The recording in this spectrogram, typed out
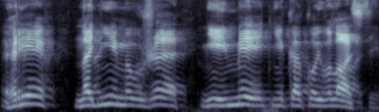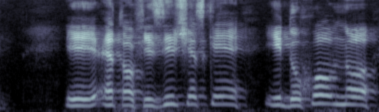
грех над ними уже не имеет никакой власти. и это физически, и духовно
